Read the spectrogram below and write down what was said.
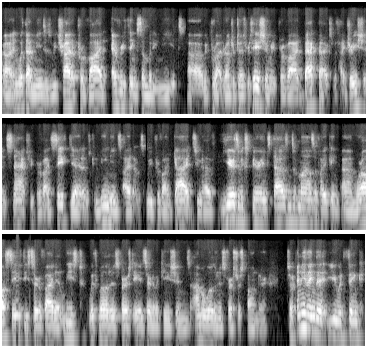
Uh, and what that means is we try to provide everything somebody needs. Uh, we provide rental transportation, we provide backpacks with hydration, snacks, we provide safety items, convenience items, we provide guides who have years of experience, thousands of miles of hiking. Um, we're all safety certified, at least with wilderness first aid certifications. I'm a wilderness first responder. So anything that you would think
